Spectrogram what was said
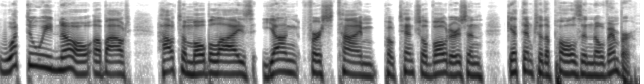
What do we know about how to mobilize young first time potential voters and get them to the polls in November?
